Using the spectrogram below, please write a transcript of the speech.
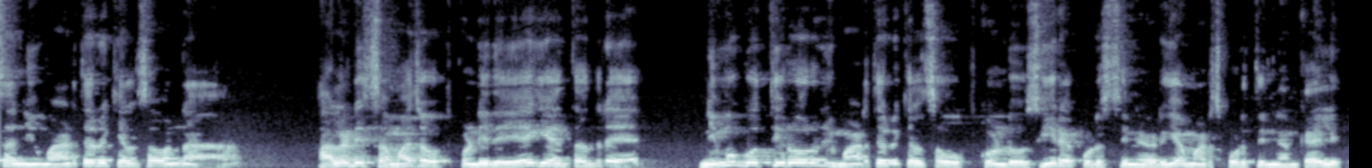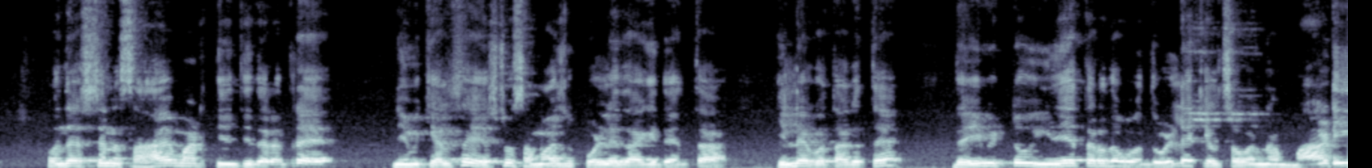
ಸರ್, ನೀವು ಮಾಡ್ತಾ ಇರೋ ಕೆಲಸವನ್ನ ಆಲ್ರೆಡಿ ಸಮಾಜ ಒಪ್ಕೊಂಡಿದೆ. ಹೇಗೆ ಅಂತಂದ್ರೆ ನಿಮಗೆ ಗೊತ್ತಿರೋರು ನೀವು ಮಾಡ್ತಾ ಇರೋ ಕೆಲಸ ಒಪ್ಕೊಂಡು ಸೀರೆ ಕೊಡಿಸ್ತೀನಿ, ಅಡುಗೆ ಮಾಡಿಸ್ಕೊಡ್ತೀನಿ ನನ್ನ ಕೈಲಿ ಒಂದಷ್ಟು ಜನ ಸಹಾಯ ಮಾಡ್ತೀನಿ ಅಂತಿದ್ದಾರೆ ಅಂದರೆ ನಿಮ್ಮ ಕೆಲಸ ಎಷ್ಟು ಸಮಾಜಕ್ಕೆ ಒಳ್ಳೆಯದಾಗಿದೆ ಅಂತ ಇಲ್ಲೇ ಗೊತ್ತಾಗುತ್ತೆ. ದಯವಿಟ್ಟು ಇದೇ ಥರದ ಒಂದು ಒಳ್ಳೆ ಕೆಲಸವನ್ನು ಮಾಡಿ,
